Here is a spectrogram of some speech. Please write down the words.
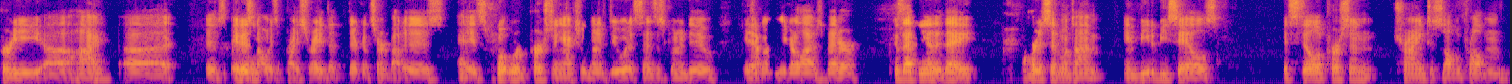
pretty uh, high. Uh, it's it isn't always the price, right? That they're concerned about. It is hey, it's what we're purchasing actually going to do what it says it's going to do. Is yeah. it going to make our lives better? Because at the end of the day, I heard it said one time in B two B sales, it's still a person trying to solve a problem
